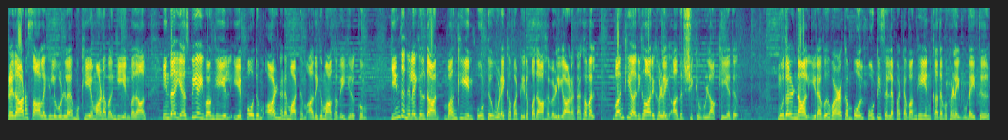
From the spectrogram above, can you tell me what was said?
பிரதான சாலையில் உள்ள முக்கியமான வங்கி என்பதால் இந்த எஸ்பிஐ வங்கியில் எப்போதும் ஆள் நடமாட்டம் அதிகமாகவே இருக்கும். இந்த நிலையில்தான் வங்கியின் பூட்டு உடைக்கப்பட்டிருப்பதாக வெளியான தகவல் வங்கி அதிகாரிகளை அதிர்ச்சிக்கு உள்ளாக்கியது. முதல் நாள் இரவு வழக்கம்போல் பூட்டி செல்லப்பட்ட வங்கியின் கதவுகளை உடைத்து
